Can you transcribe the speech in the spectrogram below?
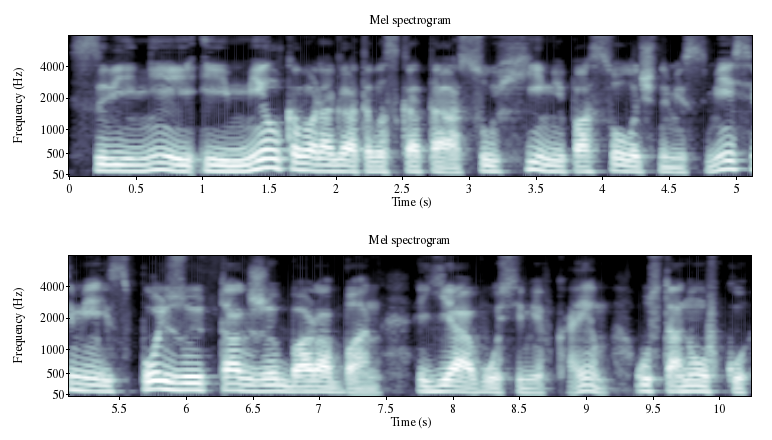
свиней и мелкого рогатого скота сухими посолочными смесями используют также барабан Я8ФКМ, установку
